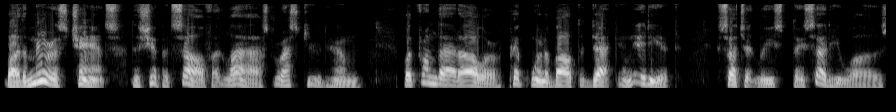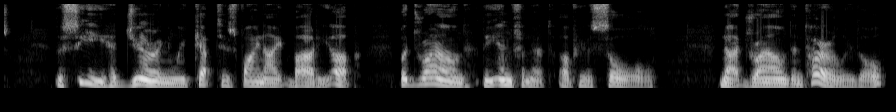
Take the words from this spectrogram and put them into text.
By the merest chance, the ship itself at last rescued him, but from that hour Pip went about the deck an idiot. Such at least they said he was. The sea had jeeringly kept his finite body up, but drowned the infinite of his soul. Not drowned entirely, though,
